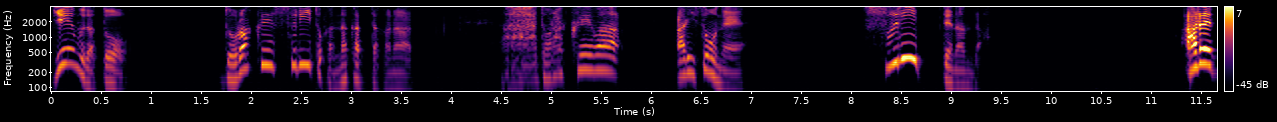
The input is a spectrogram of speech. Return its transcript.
ゲームだとドラクエ3とかなかったかな。あードラクエはありそうね。3ってなんだあれ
